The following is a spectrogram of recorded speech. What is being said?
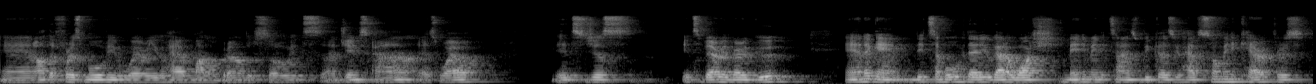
And on the first movie where you have Marlon Brando, so it's uh, James Caan as well. It's just it's very very good. And again, it's a movie that you gotta watch many many times because you have so many characters.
